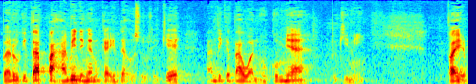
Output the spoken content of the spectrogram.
baru kita pahami dengan kaidah usul fikih, nanti ketahuan hukumnya begini. Baik.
